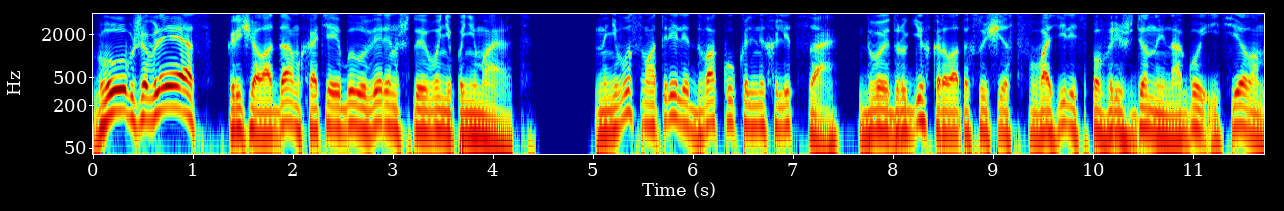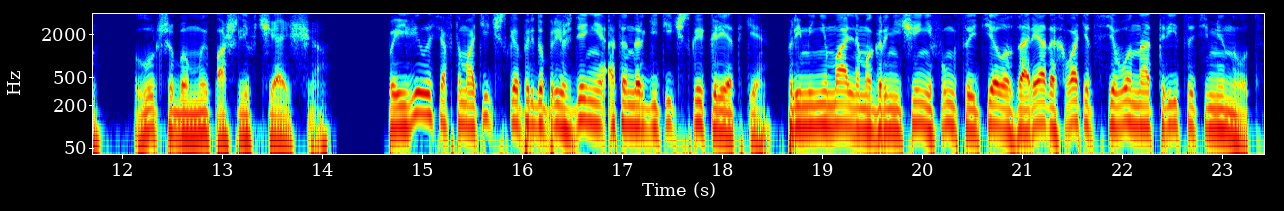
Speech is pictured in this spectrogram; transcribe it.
«Глубже в лес!» — кричал Адам, хотя и был уверен, что его не понимают. На него смотрели два кукольных лица, Двое других крылатых существ возились с поврежденной ногой и телом. Лучше бы мы пошли в чащу. Появилось автоматическое предупреждение от энергетической клетки. При минимальном ограничении функции тела заряда хватит всего на 30 минут.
